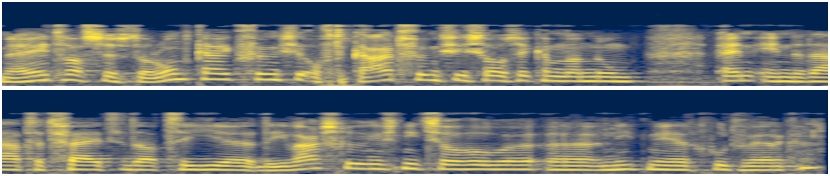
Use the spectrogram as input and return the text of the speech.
Nee, het was dus de rondkijkfunctie of de kaartfunctie zoals ik hem dan noem. En inderdaad het feit dat die, uh, die waarschuwingen niet, zo, uh, niet meer goed werken.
